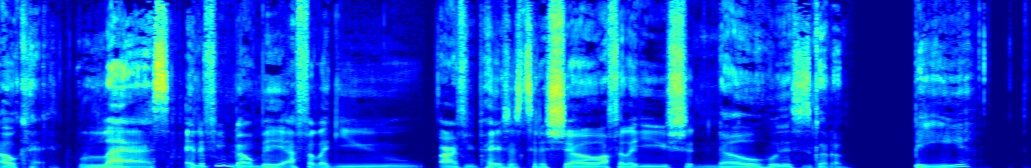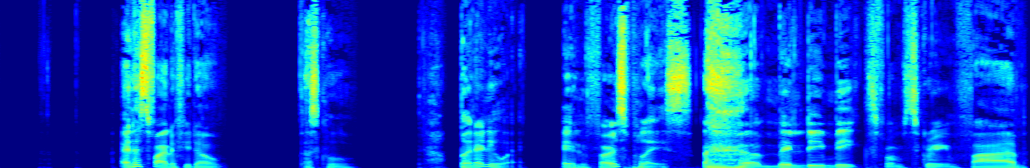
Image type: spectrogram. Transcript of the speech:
Okay, last, and if you know me, I feel like you, or if you pay attention to the show, I feel like you should know who this is gonna be. And it's fine if you don't. That's cool. But anyway, in first place, Mindy Meeks from Scream 5,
